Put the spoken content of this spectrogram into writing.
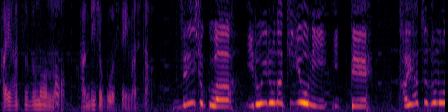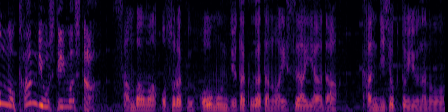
開発部門の管理職をしていました。前職はいろいろな企業に行って開発部門の管理をしていました。3番はおそらく訪問受託型の SIR だ。管理職という名の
